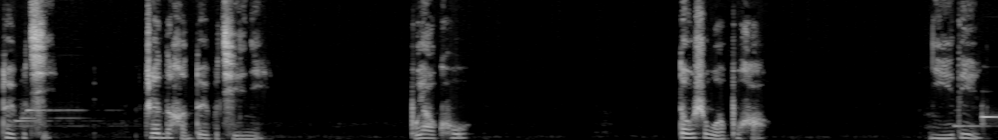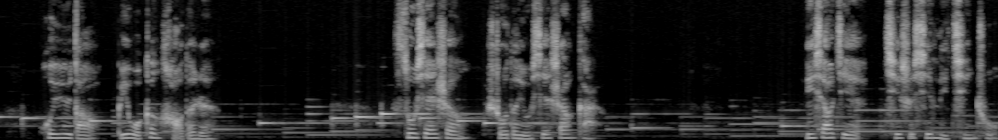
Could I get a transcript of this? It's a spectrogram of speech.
对不起，真的很对不起你。不要哭，都是我不好，你一定。”会遇到比我更好的人，苏先生说的有些伤感。李小姐其实心里清楚，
